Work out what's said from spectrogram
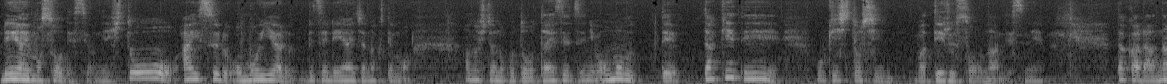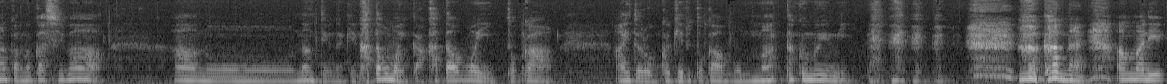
恋愛もそうですよね。人を愛する思いやる別に恋愛じゃなくてもあの人のことを大切に思うってだけでオキシトシンは出るそうなんですね。だからなんか昔はあの何て言うんだっけ片思いか片思いとかアイドル追っかけるとかもう全く無意味。わかんない。あんまり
